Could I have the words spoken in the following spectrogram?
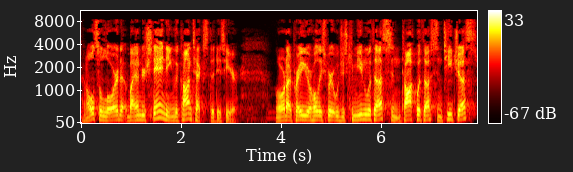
and also Lord by understanding the context that is here. Lord, I pray your Holy Spirit will just commune with us and talk with us and teach us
